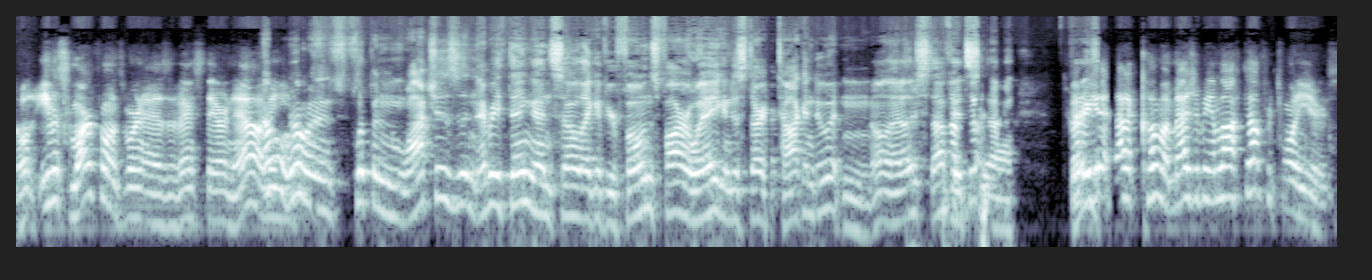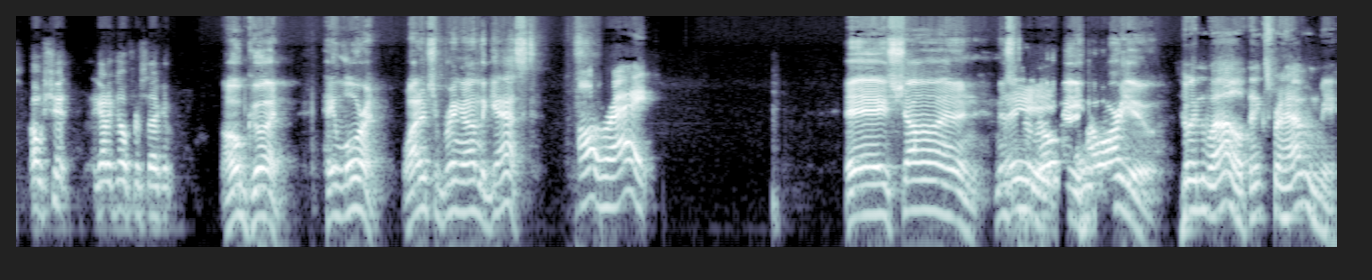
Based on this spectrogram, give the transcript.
Well, even smartphones weren't as advanced they are now. I no, mean, no, and it's flipping watches and everything. And so, like, if your phone's far away, you can just start talking to it and all that other stuff. It's uh, better yet, not a coma. Imagine being locked up for twenty years. Oh shit! I gotta go for a second. Oh, good. Hey, Lauren, why don't you bring on the guest? All right. Hey, Sean, Mr. Hey, Roby, how are you? Doing well. Thanks for having me.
